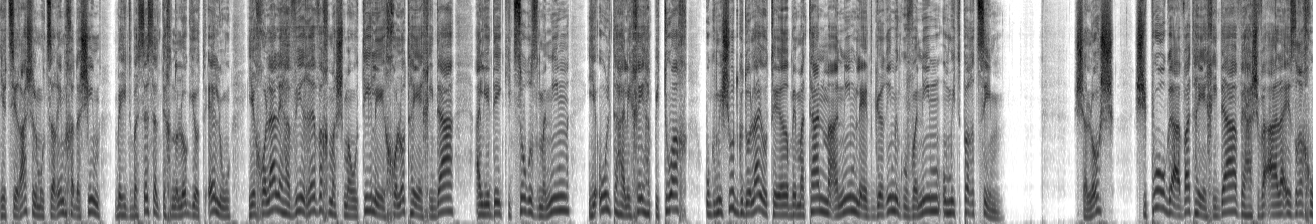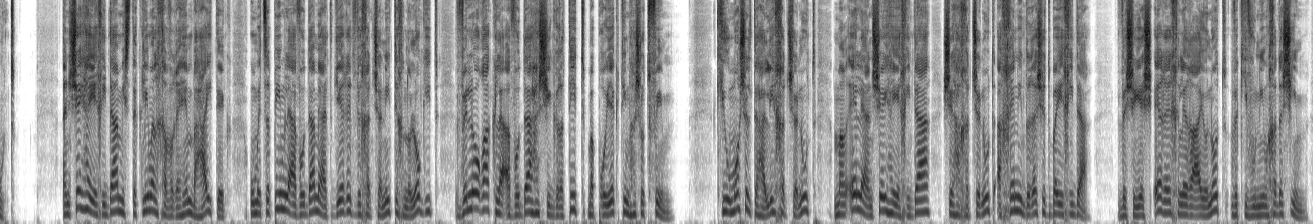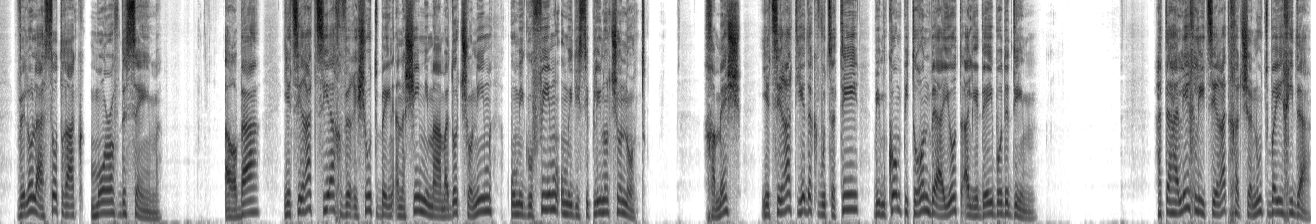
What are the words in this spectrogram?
יצירה של מוצרים חדשים בהתבסס על טכנולוגיות אלו יכולה להביא רווח משמעותי ליכולות היחידה על ידי קיצור זמנים, ייעול תהליכי הפיתוח וגמישות גדולה יותר במתן מענים לאתגרים מגוונים ומתפרצים. 3. שיפור גאוות היחידה והשוואה לאזרחות. אנשי היחידה מסתכלים על חבריהם בהייטק ומצפים לעבודה מאתגרת וחדשנית טכנולוגית, ולא רק לעבודה השגרתית בפרויקטים השוטפים. קיומו של תהליך חדשנות מראה לאנשי היחידה שהחדשנות אכן נדרשת ביחידה, ושיש ערך לרעיונות וכיוונים חדשים, ולא לעשות רק more of the same. 4. יצירת שיח ורישות בין אנשים ממעמדות שונים ומגופים ומדיסציפלינות שונות. 5. יצירת ידע קבוצתי במקום פתרון בעיות על ידי בודדים. התהליך ליצירת חדשנות ביחידה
